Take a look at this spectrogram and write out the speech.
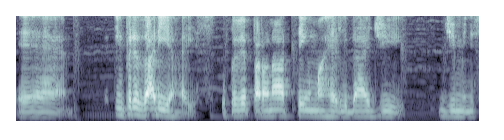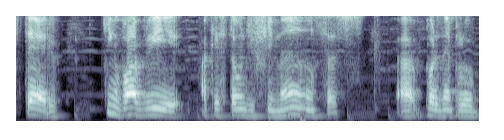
é, empresariais. O PV Paraná tem uma realidade de ministério que envolve a questão de finanças. Uh, por exemplo,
